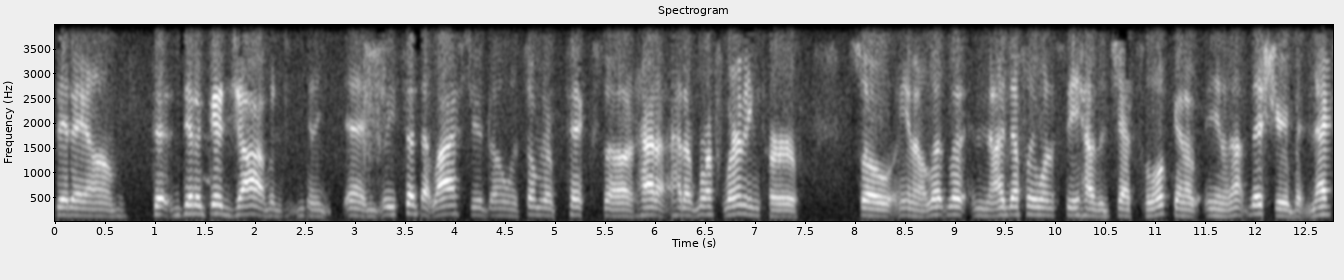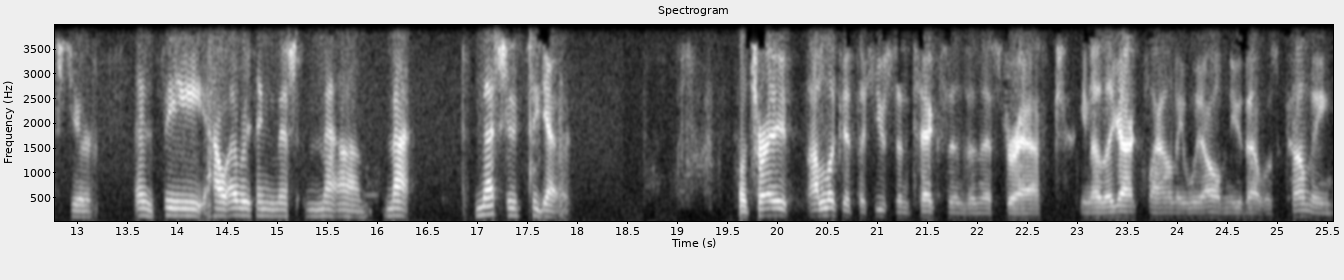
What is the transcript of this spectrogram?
did a um did, did a good job, and, and we said that last year though when some of their picks uh, had a had a rough learning curve. So you know, let, let and I definitely want to see how the Jets look, and you know, not this year but next year, and see how everything mesh, uh, mat, meshes together. Well, Trey, I look at the Houston Texans in this draft. You know, they got Clowney. We all knew that was coming.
